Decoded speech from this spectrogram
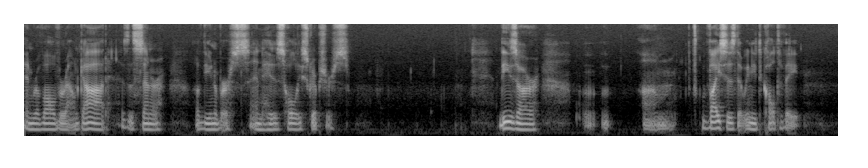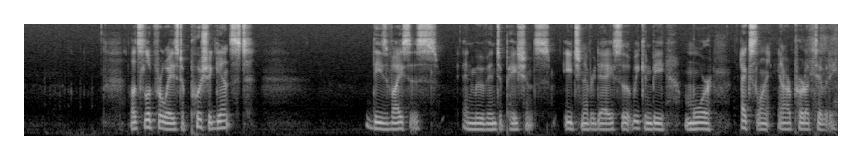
and revolve around God as the center of the universe and His holy scriptures. These are um, vices that we need to cultivate. Let's look for ways to push against these vices and move into patience each and every day so that we can be more excellent in our productivity.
